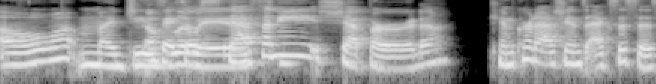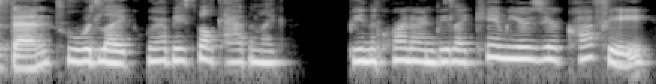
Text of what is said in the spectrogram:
Oh my Jesus Okay, Louise. so Stephanie Shepherd, Kim Kardashian's ex-assistant. who would like wear a baseball cap and like be in the corner and be like, Kim, here's your coffee,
